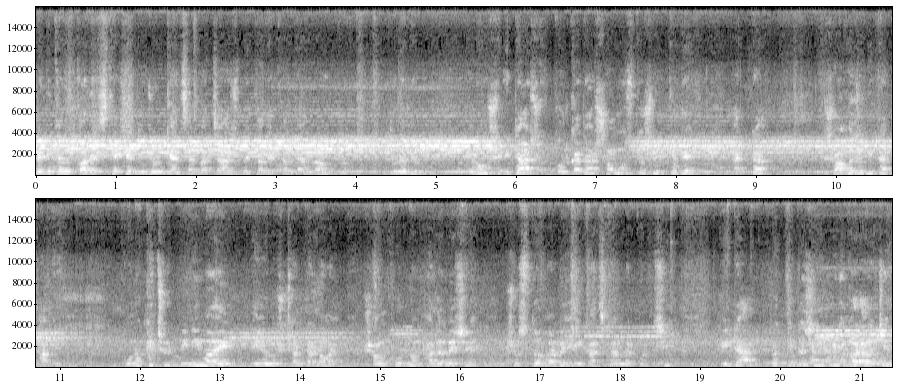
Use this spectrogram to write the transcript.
মেডিকেল কলেজ থেকে দুজন ক্যান্সার বাচ্চা আসবে, তাদের সাথে আমরা অর্থ তুলে দেব। এবং এটা কলকাতার সমস্ত শিল্পীদের একটা সহযোগিতা থাকে। কোনো কিছুর বিনিময়ে এই অনুষ্ঠানটা নয়, সম্পূর্ণ ভালোবেসে, সুস্থভাবে এই কাজটা আমরা করছি। এটা প্রত্যেকটা শিল্পীরই করা উচিত।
